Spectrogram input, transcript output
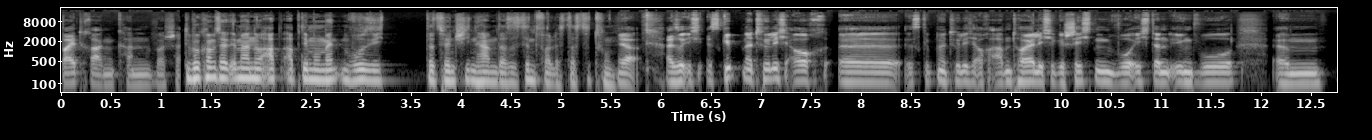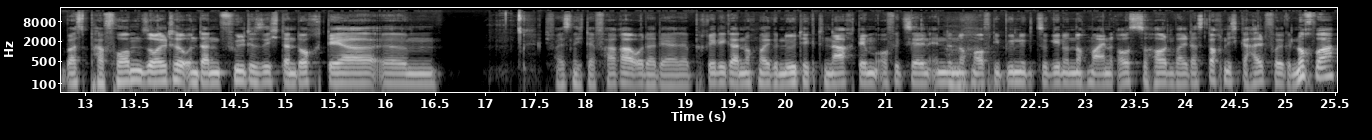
beitragen kann, wahrscheinlich. Du bekommst halt immer nur ab, ab den Momenten, wo sie sich dazu entschieden haben, dass es sinnvoll ist, das zu tun. Ja, also ich, es gibt natürlich auch, äh, es gibt natürlich auch abenteuerliche Geschichten, wo ich dann irgendwo ähm, was performen sollte und dann fühlte sich dann doch der, ähm, ich weiß nicht, der Pfarrer oder der, Prediger nochmal genötigt, nach dem offiziellen Ende nochmal auf die Bühne zu gehen und nochmal einen rauszuhauen, weil das doch nicht gehaltvoll genug war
